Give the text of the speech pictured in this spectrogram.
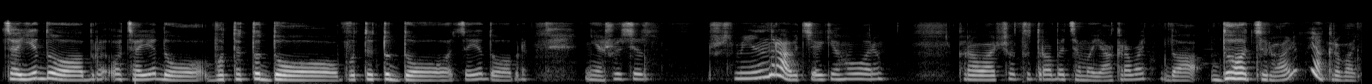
це є добре. Оце є до. Вот это до. Вот это до. Це є добре. Ні, щось, я- щось мені не нравиться, як я говорю. Кровать, що тут робиться? Моя кровать? Да. Да, це реально моя кровать.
